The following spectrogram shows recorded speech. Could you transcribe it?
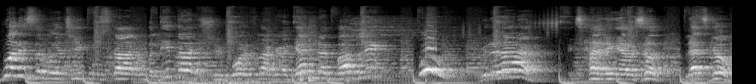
What is up mga chicos? Kumusta ang balita? This is your boy Flagger again, nagbabalik! Woo! With another exciting episode. Let's go!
